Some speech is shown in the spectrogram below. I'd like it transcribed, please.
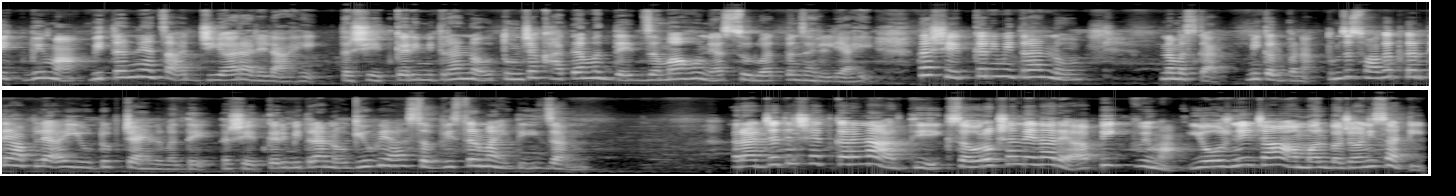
पीक विमा वितरण्याचा जी आर आलेला आहे. तर शेतकरी मित्रांनो तुमच्या खात्यामध्ये जमा होण्यास सुरुवात पण झालेली आहे. तर शेतकरी मित्रांनो नमस्कार मी कल्पना. तुमचं स्वागत करते आपल्या यूट्यूब चॅनलमध्ये तर शेतकरी मित्रांनो घेऊया सविस्तर माहिती जाणून. राज्यातील शेतकऱ्यांना आर्थिक संरक्षण देणाऱ्या पीक विमा योजनेच्या अंमलबजावणीसाठी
